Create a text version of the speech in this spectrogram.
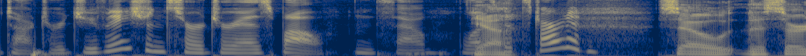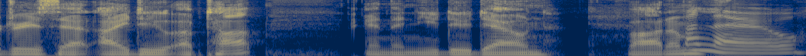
Dr. Rejuvenation surgery as well. And so let's Yeah. get started. So the surgeries that I do up top and then you do down bottom. Below.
